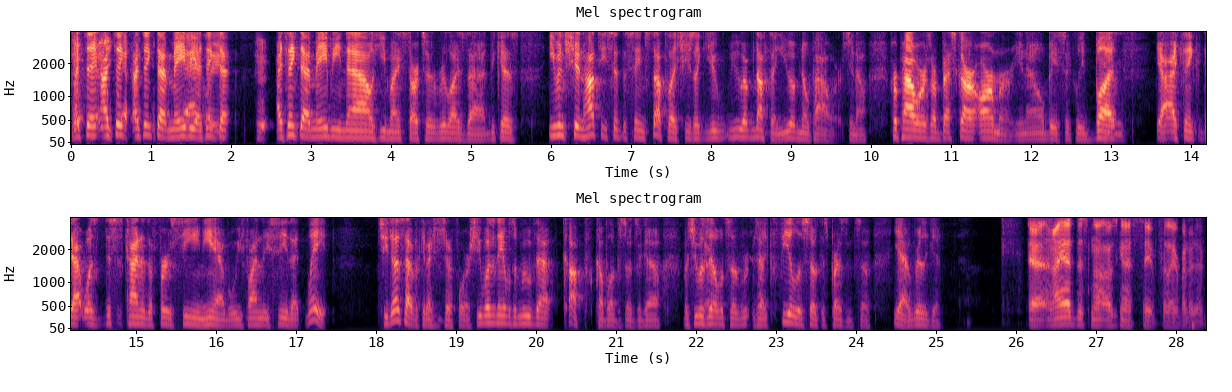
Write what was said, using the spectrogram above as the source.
I think I think I think that maybe I think that I think that maybe now he might start to realize that because even Shin Hati said the same stuff. Like she's like, you you have nothing, you have no powers. You know, her powers are Beskar armor. You know, basically. But Mhm. Yeah, I think that was this is kind of the first scene here where we finally see that. Wait. She does have a connection to the Force. She wasn't able to move that cup a couple episodes ago, but she was able to, to like feel Ahsoka's presence. So yeah, really good. Yeah, and I had this note I was gonna save it for later, but it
